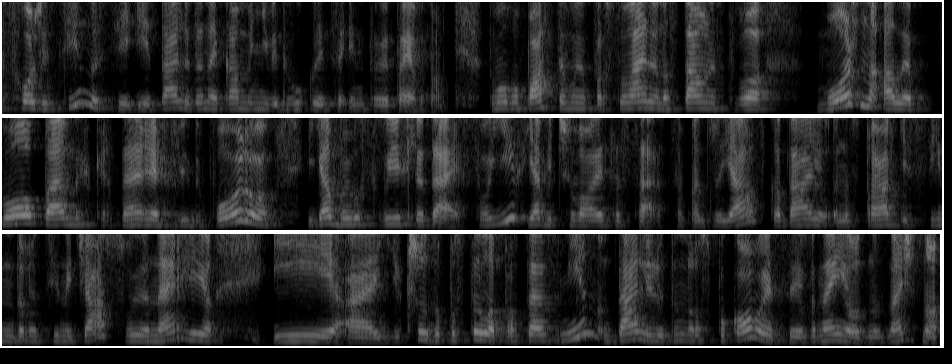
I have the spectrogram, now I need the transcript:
схожі цінності, і та людина, яка мені відгукується інтуїтивно. Тому попасти в моє персональне наставництво можна, але по певних критеріях відбору я беру своїх людей. Своїх я відчуваю це серцем, адже я вкладаю насправді свій дорогоцінний час, свою енергію. І е, якщо запустила процес змін, далі людина розпаковується, і в неї однозначно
